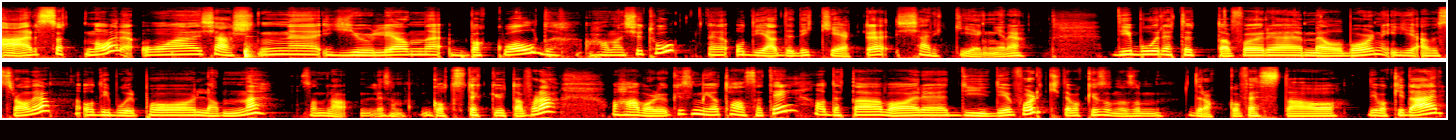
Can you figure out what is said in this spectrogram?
er 17 år, og kjæresten eh, Julian Buckwald han er 22, eh, og de er dedikerte kjerkegjengere. De bor rett utafor eh, Melbourne i Australia, og de bor på landet. Sånn liksom, godt stykke utafor, da. Og her var det jo ikke så mye å ta seg til. Og dette var eh, dydige folk. Det var ikke sånne som drakk og festa, og de var ikke der.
